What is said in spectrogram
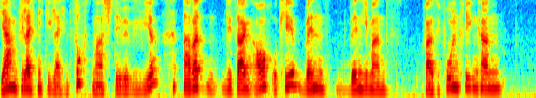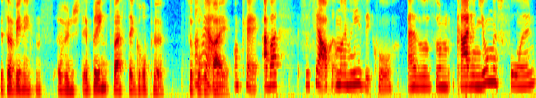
Die haben vielleicht nicht die gleichen Zuchtmaßstäbe wie wir, aber die sagen auch, okay, wenn, wenn jemand quasi Fohlen kriegen kann, ist er wenigstens erwünscht. Er bringt was der Gruppe zur Gruppe ja, bei. Okay, aber es ist ja auch immer ein Risiko. Also so ein gerade ein junges Fohlen,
